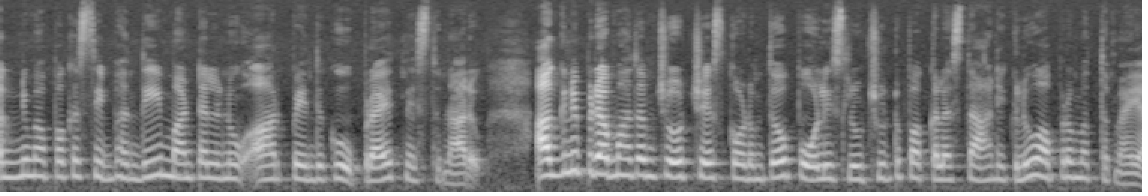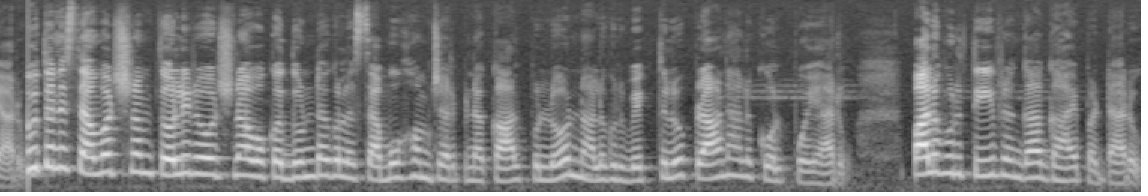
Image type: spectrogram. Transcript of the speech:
అగ్నిమాపక సిబ్బంది మంటలను ఆర్పేందుకు ప్రయత్నిస్తున్నారు. అగ్ని ప్రమాదం చోటు చేసుకోవడంతో పోలీసులు చుట్టుపక్కల స్థానికులు అప్రమత్తమయ్యారు. నూతన సంవత్సరం తొలి రోజున ఒక దుండగుల సమూహం జరిపిన కాల్పుల్లో నలుగురు వ్యక్తులు ప్రాణాలు కోల్పోయారు. పలువురు తీవ్రంగా గాయపడ్డారు.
